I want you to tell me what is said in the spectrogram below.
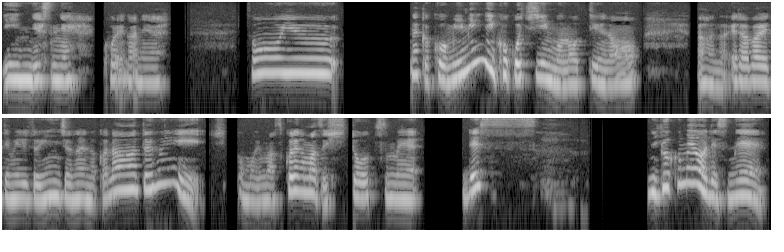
いいんですね。これがね。そういう、なんかこう耳に心地いいものっていうのを、あの、選ばれてみるといいんじゃないのかなというふうに思います。これがまず一つ目です。二曲目はですね、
